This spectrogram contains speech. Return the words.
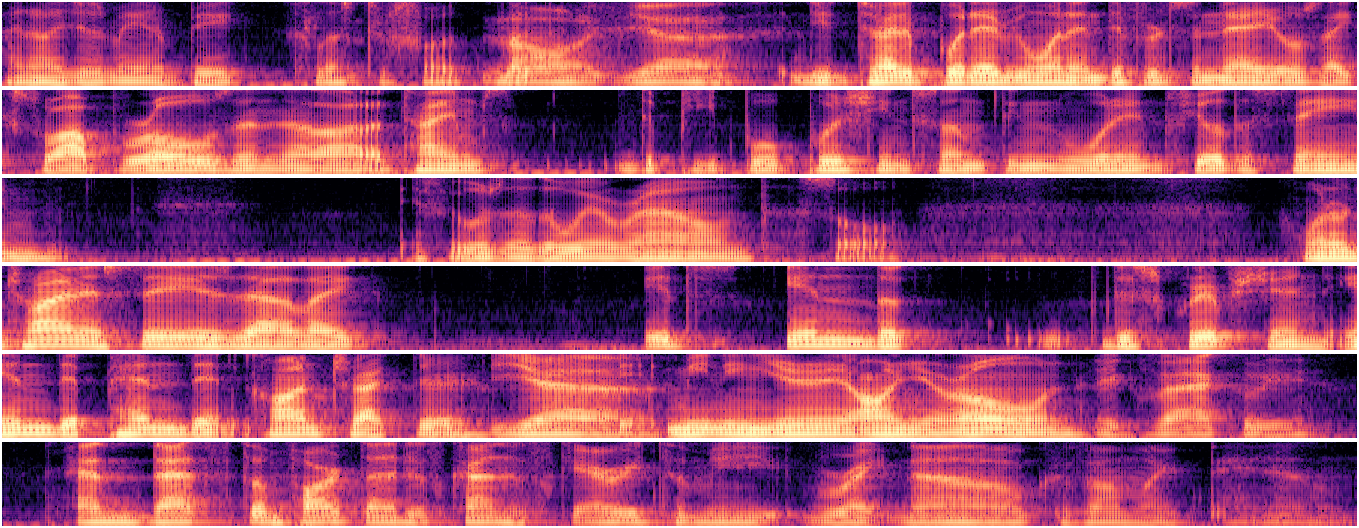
I know i just made a big clusterfuck no, yeah, you try to put everyone in different scenarios like swap roles and a lot of times the people pushing something wouldn't feel the same if it was the other way around so what i'm trying to say is that like it's in the description independent contractor yeah, meaning you're on your own exactly. And that's the part that is kind of scary to me right now because I'm like, damn,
